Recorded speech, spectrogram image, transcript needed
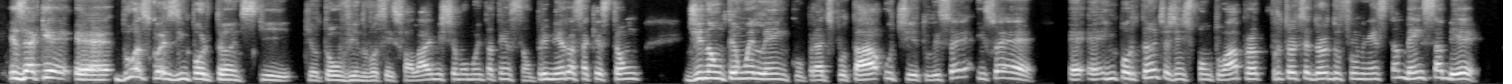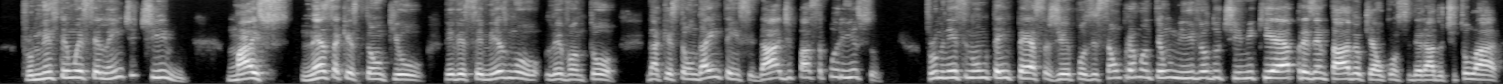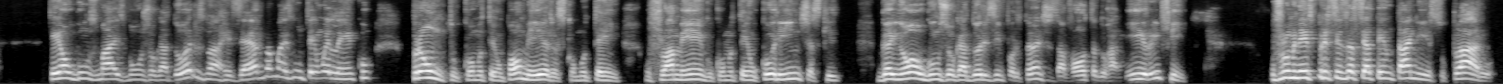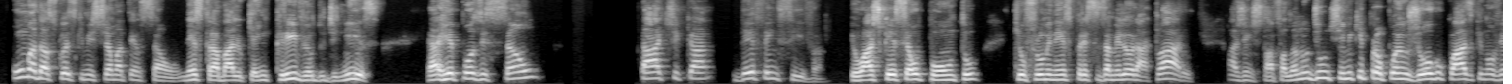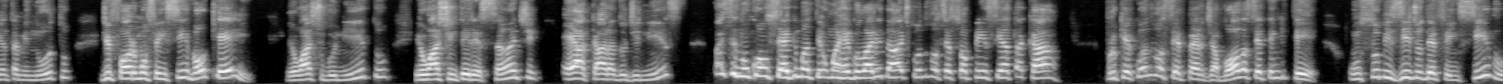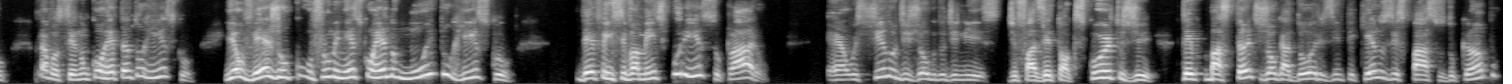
Isaac, é, duas coisas importantes que, que eu estou ouvindo vocês falar e me chamam muita atenção. Primeiro, essa questão de não ter um elenco para disputar o título. Isso é, isso é, é, é importante a gente pontuar para o torcedor do Fluminense também saber. O Fluminense tem um excelente time, mas nessa questão que o PVC mesmo levantou, da questão da intensidade, passa por isso. O Fluminense não tem peças de reposição para manter um nível do time que é apresentável, que é o considerado titular. Tem alguns mais bons jogadores na reserva, mas não tem um elenco pronto, como tem o Palmeiras, como tem o Flamengo, como tem o Corinthians, que ganhou alguns jogadores importantes, a volta do Ramiro, enfim. O Fluminense precisa se atentar nisso. Claro, uma das coisas que me chama a atenção nesse trabalho que é incrível do Diniz é a reposição tática defensiva. Eu acho que esse é o ponto que o Fluminense precisa melhorar. Claro, a gente está falando de um time que propõe o jogo quase que 90 minutos de forma ofensiva, ok. Eu acho bonito, eu acho interessante, é a cara do Diniz, mas você não consegue manter uma regularidade quando você só pensa em atacar. Porque quando você perde a bola, você tem que ter um subsídio defensivo para você não correr tanto risco. E eu vejo o Fluminense correndo muito risco defensivamente por isso, claro. É o estilo de jogo do Diniz de fazer toques curtos, de ter bastante jogadores em pequenos espaços do campo,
